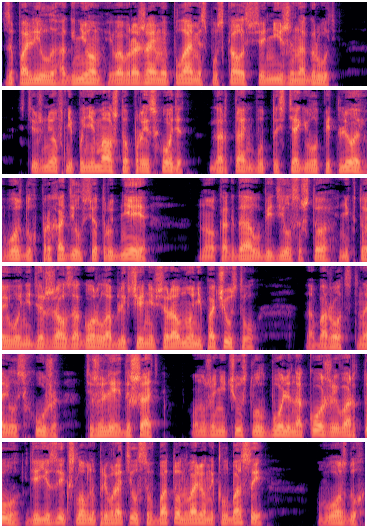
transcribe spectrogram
запалило огнем, и воображаемое пламя спускалось все ниже на грудь. Стежнев не понимал, что происходит. Гортань будто стягивал петлей, воздух проходил все труднее, но когда убедился, что никто его не держал за горло, облегчения все равно не почувствовал. Наоборот, становилось хуже, тяжелее дышать. Он уже не чувствовал боли на коже и во рту, где язык словно превратился в батон вареной колбасы. Воздух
